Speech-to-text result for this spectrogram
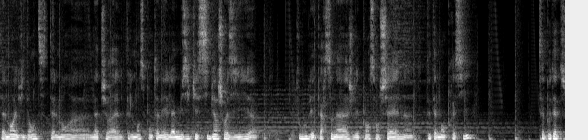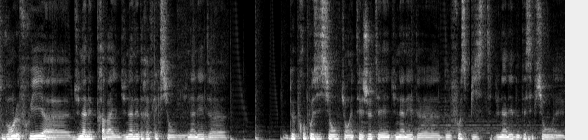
tellement évidente, tellement naturelle, tellement spontanée. La musique est si bien choisie, tous les personnages, les plans s'enchaînent, tout est tellement précis. Ça peut être souvent le fruit d'une année de travail, d'une année de réflexion, d'une année de, de propositions qui ont été jetées, d'une année de, fausses pistes, d'une année de déception, et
